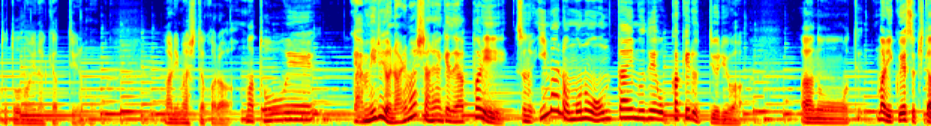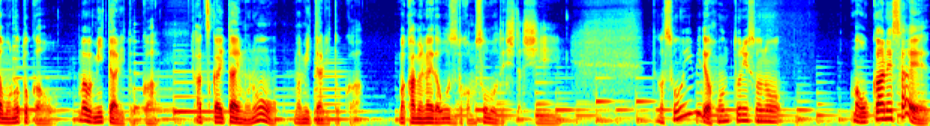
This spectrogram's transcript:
整えなきゃっていうのもありましたからまあ東映いや見るようになりましたね。けどやっぱりその今のものをオンタイムで追っかけるっていうよりはあのまあリクエスト来たものとかを、まあ、見たりとか扱いたいものを、まあ、見たりとか、まあ、仮面ライダーオーズとかもそうでしたしだからそういう意味では本当にそのまあお金さえ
